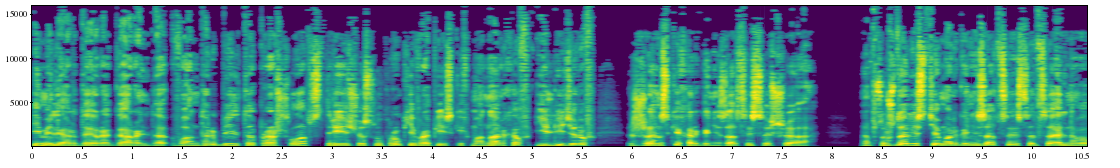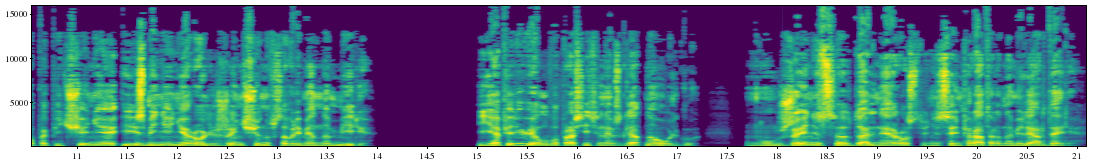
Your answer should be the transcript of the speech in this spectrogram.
и миллиардера Гарольда Вандербильта прошла встреча супруг европейских монархов и лидеров женских организаций США. Обсуждались темы организации социального попечения и изменения роли женщин в современном мире. Я перевел вопросительный взгляд на Ольгу. Ну, женится дальняя родственница императора на миллиардере.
